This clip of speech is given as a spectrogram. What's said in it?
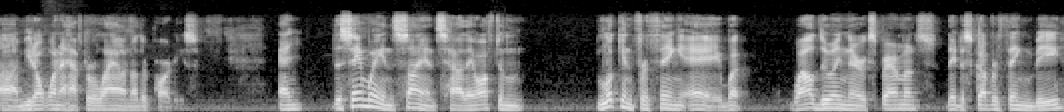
Um, you don't want to have to rely on other parties. And the same way in science, how they often looking for thing A, but while doing their experiments, they discover thing B.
